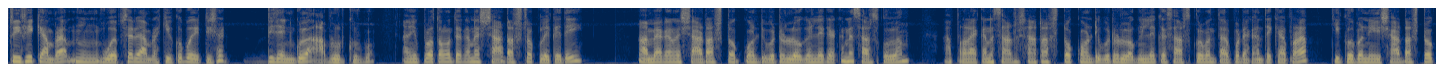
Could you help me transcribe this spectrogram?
ফ্রিফিকে আমরা ওয়েবসাইটে আমরা কী করব? এই টি শার্ট ডিজাইনগুলো আপলোড করব। আমি প্রথমত এখানে শাটার স্টক লিখে দিই। আমি এখানে শাটার স্টক কন্ট্রিবিউটর লগ ইন লিখে এখানে সার্চ করলাম। আপনারা এখানে শাটার স্টক কন্ট্রিবিউটর লগ ইন লিখে সার্চ করবেন। তারপর এখান থেকে আপনারা কী করবেন? এই শাটার স্টক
